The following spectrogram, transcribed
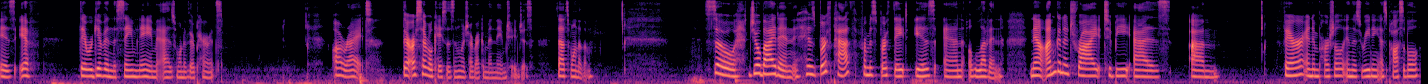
is if they were given the same name as one of their parents. All right. There are several cases in which I recommend name changes. That's one of them. So, Joe Biden, his birth path from his birth date is an 11. Now, I'm going to try to be as um, fair and impartial in this reading as possible.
